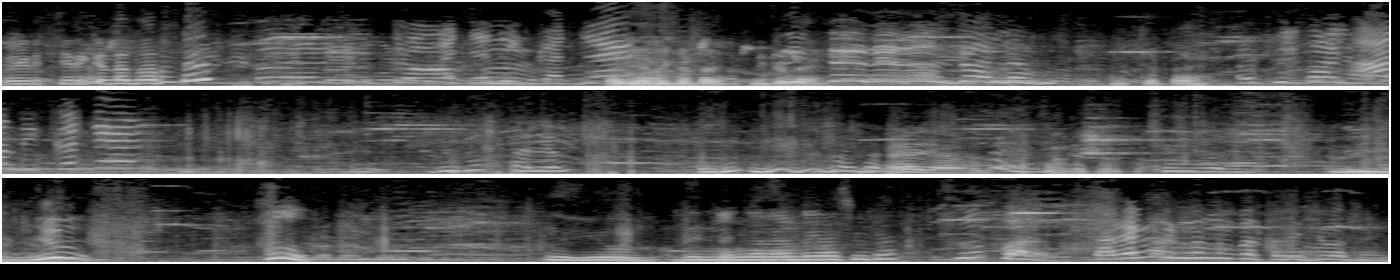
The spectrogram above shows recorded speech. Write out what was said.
പിടിച്ചിരിക്കണ്ടെന്ന് പറഞ്ഞിട്ട്? നിക്കട്ടെ. നിക്കട്ടെ. നിക്കട്ടെ. സ്ഥലം അയ്യോ ഇതെങ്ങനെ കാശൂട്ടാ സൂപ്പർ. തല കറങ്ങുന്നു പത്രേജ് പറഞ്ഞു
